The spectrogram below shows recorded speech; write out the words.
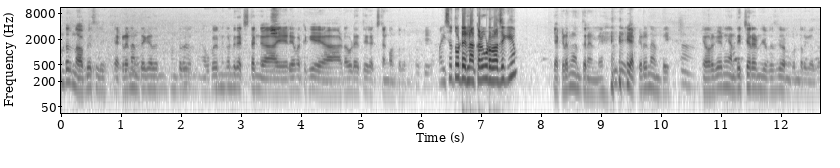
ఉంటుంది ఆబ్వియస్లీ ఎక్కడైనా అంతే కదండి ఉంటుంది. ఉపయోగించుకుంటే ఖచ్చితంగా ఆ ఏరియా మట్టికి అయితే ఖచ్చితంగా ఉంటుంది ఓకే పైసతోటేనా అక్కడ కూడా రాజకీయం? ఎక్కడైనా అంతేనండి. ఎక్కడైనా అంతే. ఎవరికైనా ఎంత ఇచ్చారని చెప్పేసి అనుకుంటారు కదా.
